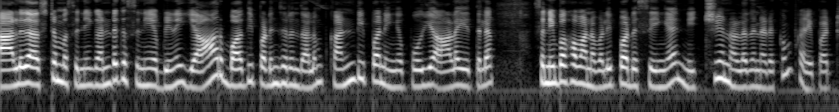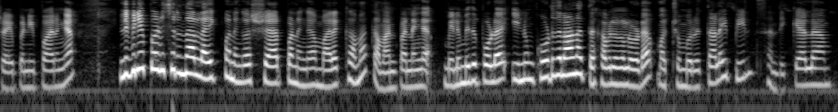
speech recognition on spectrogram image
அல்லது அஷ்டம சனி கண்டக சனி அப்படின்னு யார் பாதிப்படைஞ்சிருந்தாலும் கண்டிப்பாக நீங்கள் போய் ஆலயத்தில் சனி பகவானை வழிபாடு செய்யுங்க. நிச்சயம் நல்லது நடக்கும். கண்டிப்பாக ட்ரை பண்ணி பாருங்கள் இந்த வீடியோ பிடிச்சிருந்தால் லைக் பண்ணுங்கள் ஷேர் பண்ணுங்கள் மறக்காமல் கமெண்ட் பண்ணுங்கள் மேலும் இது போல் இன்னும் கூடுதலான தகவல்களோட மற்றும் ஒரு தலைப்பில் சந்திக்கலாம்.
